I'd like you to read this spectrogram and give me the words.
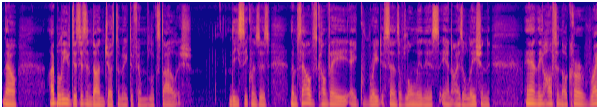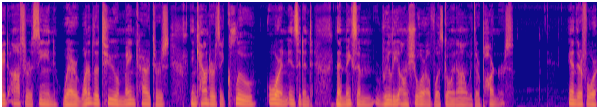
Now, I believe this isn't done just to make the film look stylish. These sequences themselves convey a great sense of loneliness and isolation and they often occur right after a scene where one of the two main characters encounters a clue or an incident that makes them really unsure of what's going on with their partners. And therefore,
